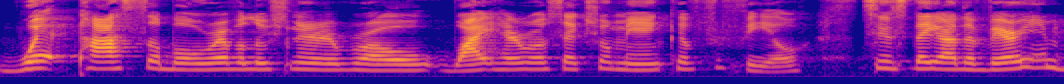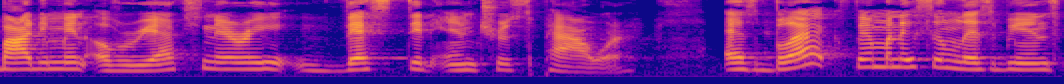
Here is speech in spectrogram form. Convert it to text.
what possible revolutionary role white heterosexual men could fulfill, since they are the very embodiment of reactionary vested interest power. As black feminists and lesbians,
